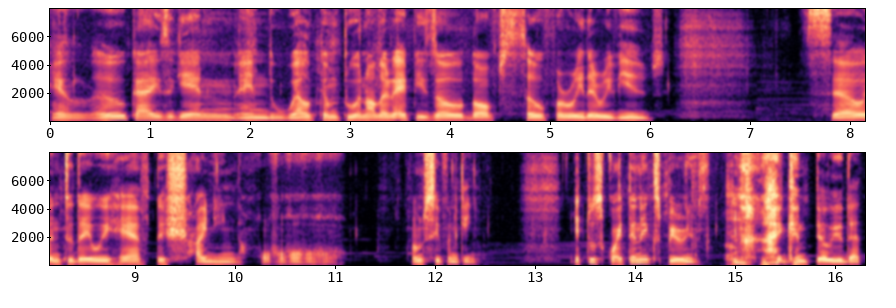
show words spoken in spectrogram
Hello, guys, again, and welcome to another episode of Sofa Reader Reviews. So, and today we have The Shining from Stephen King. It was quite an experience, I can tell you that.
